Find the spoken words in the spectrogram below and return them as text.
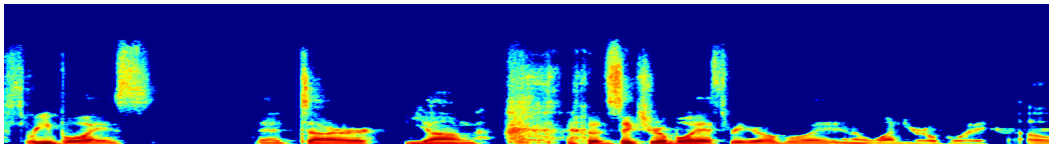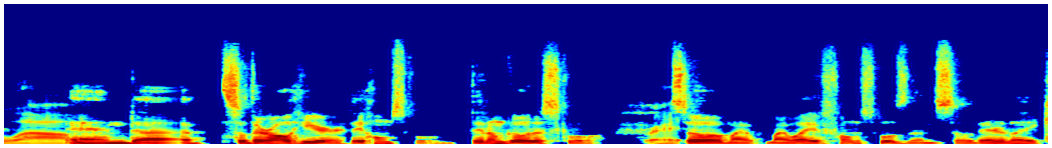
three boys that are young, a six year old boy, a three year old boy, and a one year old boy, Oh wow. and uh, so they're all here. They homeschool. They don't go to school. right. So my my wife homeschools them, so they're like,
